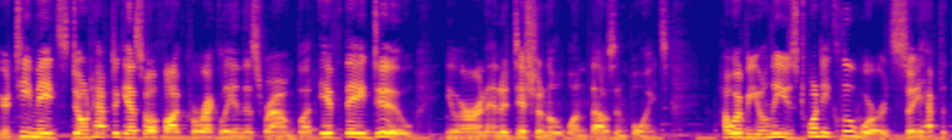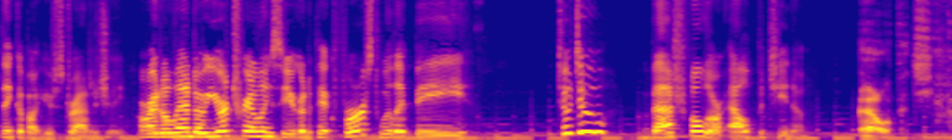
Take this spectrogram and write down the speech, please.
Your teammates don't have to guess all five correctly in this round, but if they do, you earn an additional 1,000 points. However, you only use 20 clue words, so you have to think about your strategy. All right, Orlando, you're trailing, so you're going to pick first. Will it be Tutu, Bashful, or Al Pacino? Al Pacino.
